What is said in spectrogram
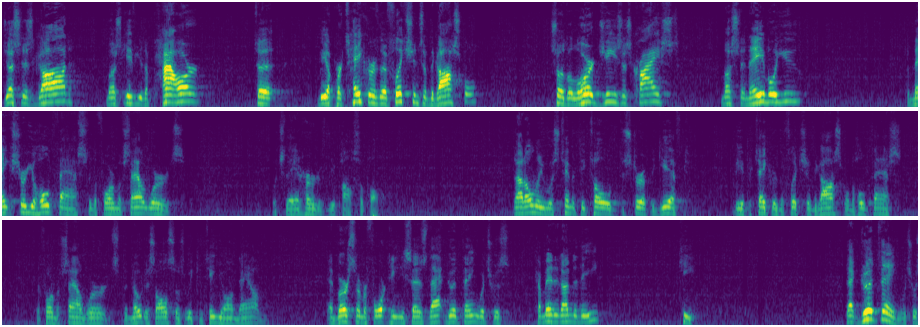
Just as God must give you the power to be a partaker of the afflictions of the gospel, so the Lord Jesus Christ must enable you to make sure you hold fast to the form of sound words which they had heard of the Apostle Paul. Not only was Timothy told to stir up the gift, be a partaker of the affliction of the gospel, and hold fast the form of sound words, but notice also as we continue on down. In verse number 14, he says, That good thing which was committed unto thee, keep. That good thing which was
